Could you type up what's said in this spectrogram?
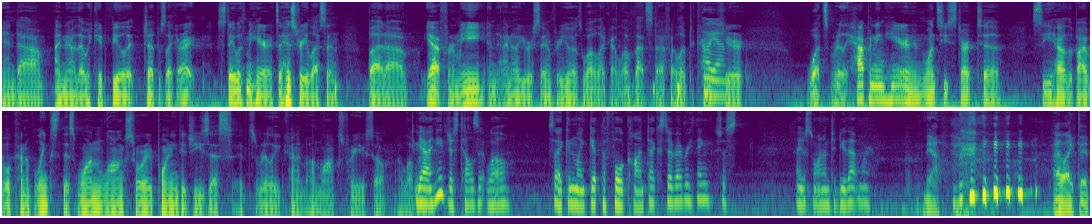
and um, I know that we could feel it. Judd was like, "All right, stay with me here. It's a history lesson." But uh, yeah, for me, and I know you were saying for you as well. Like I love that stuff. I love to kind Oh, of yeah. hear what's really happening here. And once you start to see how the Bible kind of links this one long story pointing to Jesus, it's really kind of unlocks for you. So I love it. Yeah, that. and he just tells it well, so I can like get the full context of everything. It's just, I just want him to do that more. Yeah. I liked it.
